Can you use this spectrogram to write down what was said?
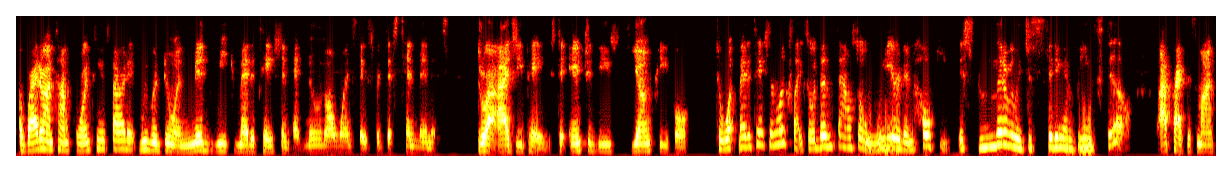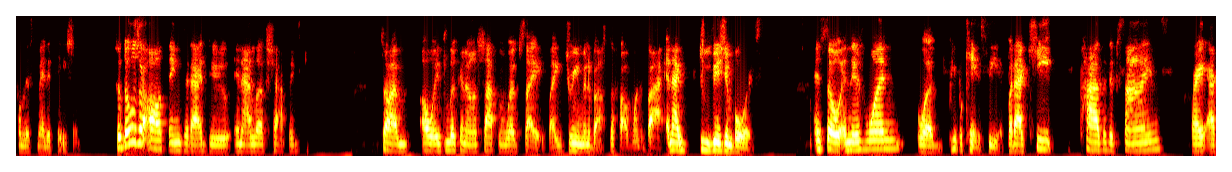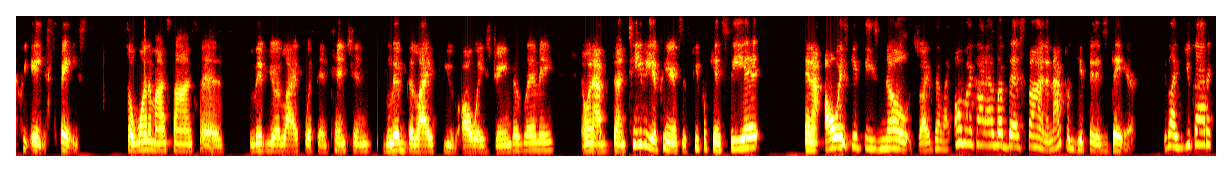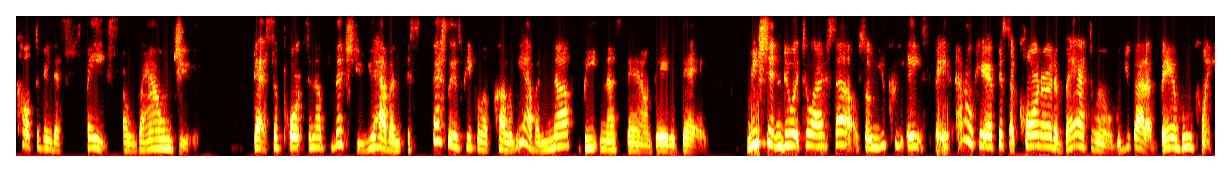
Right around time quarantine started, we were doing midweek meditation at noon on Wednesdays for just 10 minutes through our IG page to introduce young people to what meditation looks like. So it doesn't sound so weird and hokey. It's literally just sitting and being still. I practice mindfulness meditation. So those are all things that I do, and I love shopping. So I'm always looking on shopping websites, like dreaming about stuff I want to buy. And I do vision boards. And so, and there's one, well, people can't see it, but I keep positive signs, right? I create space. So one of my signs says, live your life with intention, live the life you've always dreamed of living. And when I've done TV appearances, people can see it. And I always get these notes, like they're like, oh my God, I love that sign. And I forget that it's there. You're like, you got to cultivate a space around you that supports and uplifts you. You have an, especially as people of color, we have enough beating us down day to day. We shouldn't do it to ourselves. So you create space. I don't care if it's a corner of the bathroom where you got a bamboo plant.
